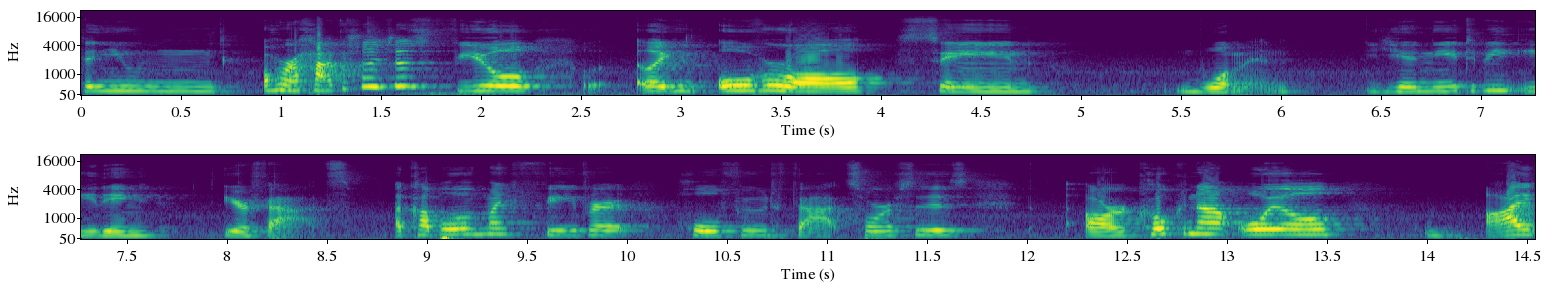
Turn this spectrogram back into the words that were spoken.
then you or actually just feel like an overall sane woman, you need to be eating your fats. A couple of my favorite whole food fat sources are coconut oil, I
